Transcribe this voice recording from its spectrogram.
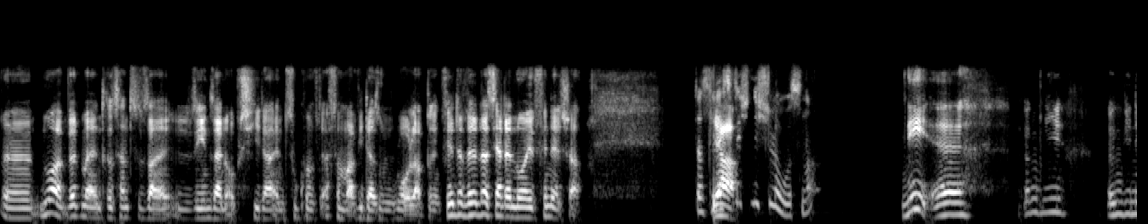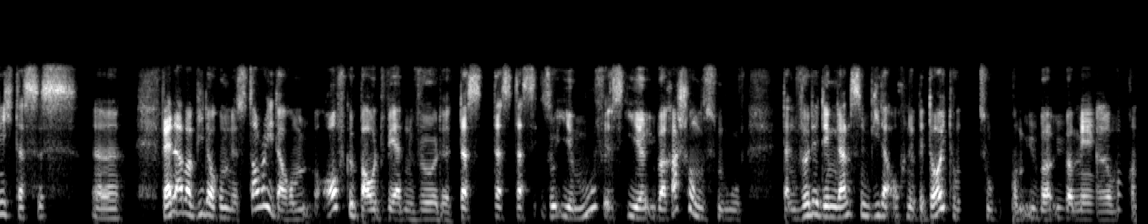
Äh, nur wird mal interessant zu sein, sehen sein, ob Shida in Zukunft öfter mal wieder so ein Roll-Up bringt. Vielleicht wird das ja der neue Finisher. Das lässt ja. dich nicht los, ne? Nee, äh, irgendwie irgendwie nicht. Das ist, äh, wenn aber wiederum eine Story darum aufgebaut werden würde, dass, dass das so ihr Move ist, ihr Überraschungsmove, dann würde dem Ganzen wieder auch eine Bedeutung zukommen über, über mehrere Wochen.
